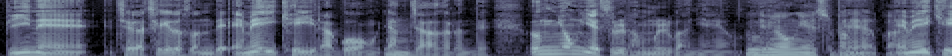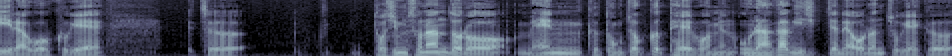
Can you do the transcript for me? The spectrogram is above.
비인에 제가 책에도 썼는데 MAK라고 약자가 음. 그런데 응용예술박물관이에요. 응용예술박물관. 예, MAK라고 그게 저 도심 순환도로 맨 그 동쪽 끝에 보면 운하가기 직전에 오른쪽에 그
